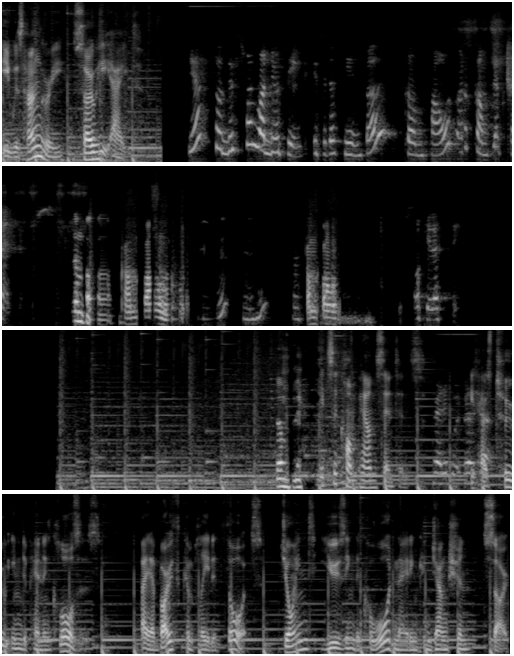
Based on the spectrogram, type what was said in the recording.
He was hungry, so he ate. Yeah. So this one, what do you think? Is it a simple, compound, or a complex sentence? Compound. Compound. Mm-hmm. Okay. Compound. okay, let's see. Complex. It's a compound sentence. Very good. well It has done. two independent clauses. They are both completed thoughts, joined using the coordinating conjunction so.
